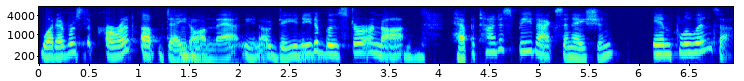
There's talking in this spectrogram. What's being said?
whatever's the current update mm-hmm. on that, you know, do you need a booster or not? Mm-hmm. Hepatitis B vaccination, influenza.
